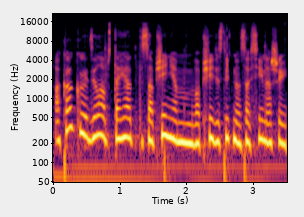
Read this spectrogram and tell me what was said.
А как дела обстоят с общением вообще действительно со всей нашей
